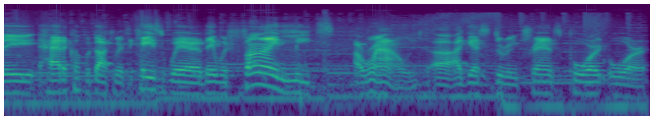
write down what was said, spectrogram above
they had a couple documented cases where they would find meats around, uh, I guess during transport or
